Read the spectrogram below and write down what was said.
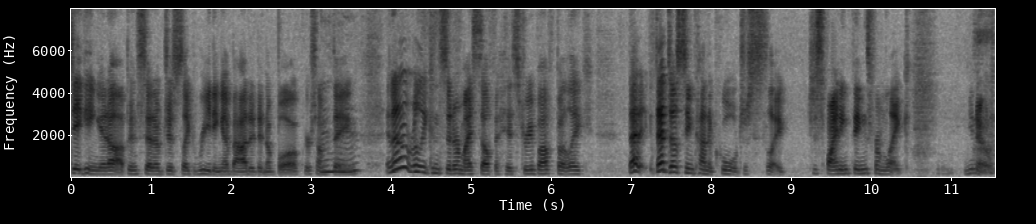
digging it up instead of just like reading about it in a book or something. And I don't really consider myself a history buff, but like that that does seem kind of cool. Just like just finding things from like you know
